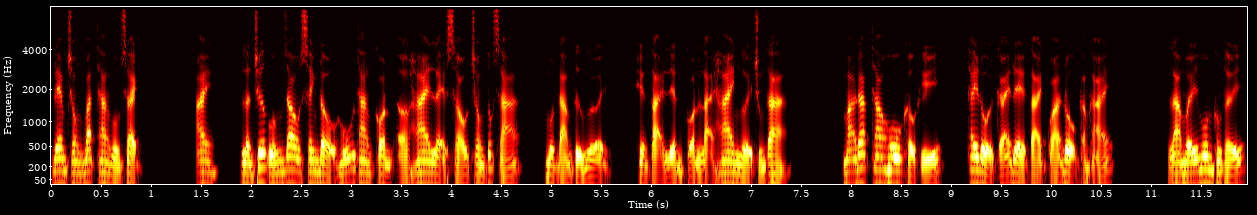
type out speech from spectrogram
đem trong bát thang uống sạch. Ai, lần trước uống rau xanh đậu hũ thang còn ở hai lẻ sáu trong túc xá, một đám tử người, hiện tại liền còn lại hai người chúng ta mã đắc thao hô khẩu khí, thay đổi cái đề tài quá độ cảm khái. Là mấy hôm không thấy,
